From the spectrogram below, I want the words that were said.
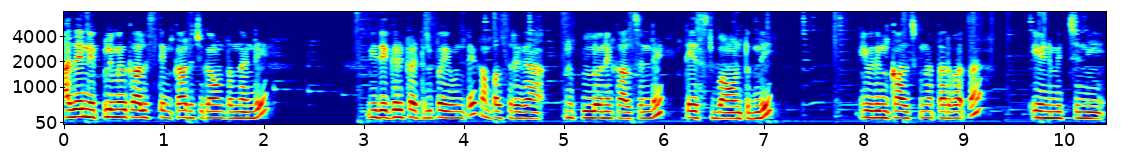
అదే నిప్పుల మీద కాలుస్తే ఇంకా రుచిగా ఉంటుందండి. మీ దగ్గర కట్టెల పొయ్యి ఉంటే కంపల్సరీగా నిప్పుల్లోనే కాల్చండి. టేస్ట్ బాగుంటుంది. ఈ విధంగా కాల్చుకున్న తర్వాత ఎండుమిర్చిని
